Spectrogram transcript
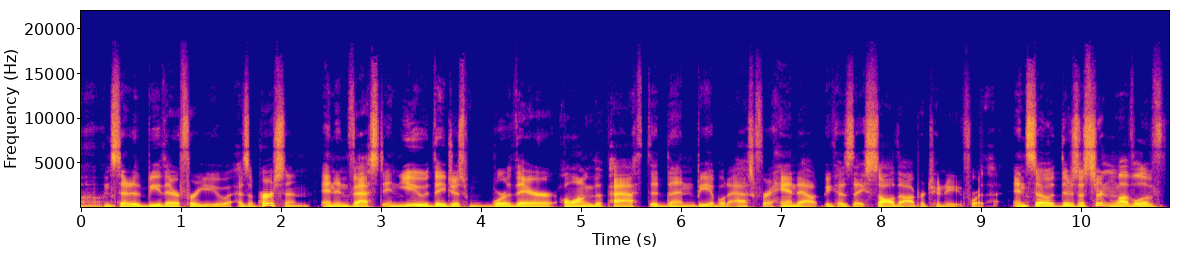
Uh-huh. Instead of be there for you as a person and invest in you, they just were there along the path to then be able to ask for a handout because they saw the opportunity for that. And so there's a certain level of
